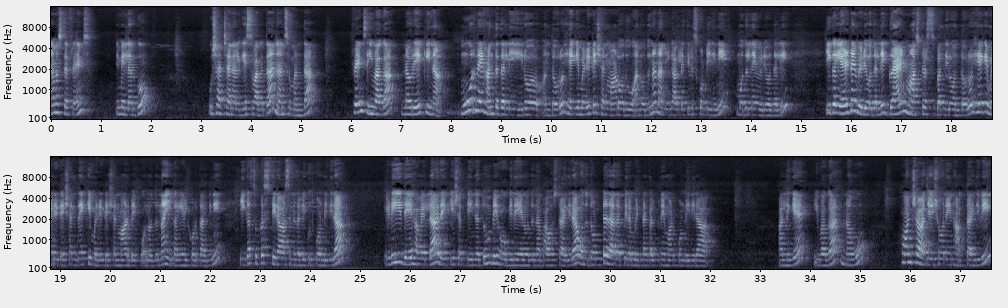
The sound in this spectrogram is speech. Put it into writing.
ನಮಸ್ತೆ ಫ್ರೆಂಡ್ಸ್, ನಿಮ್ಮೆಲ್ಲರಿಗೂ ಉಷಾ ಚಾನಲ್ಗೆ ಸ್ವಾಗತ. ನಾನು ಸುಮಂತ. ಫ್ರೆಂಡ್ಸ್, ಇವಾಗ ನಾವು ರೇಖಿನ ಮೂರನೇ ಹಂತದಲ್ಲಿ ಇರೋ ಅಂಥವ್ರು ಹೇಗೆ ಮೆಡಿಟೇಷನ್ ಮಾಡೋದು ಅನ್ನೋದನ್ನ ನಾನು ಈಗಾಗಲೇ ತಿಳಿಸ್ಕೊಟ್ಟಿದ್ದೀನಿ ಮೊದಲನೇ ವಿಡಿಯೋದಲ್ಲಿ. ಈಗ ಎರಡನೇ ವಿಡಿಯೋದಲ್ಲಿ ಗ್ರ್ಯಾಂಡ್ ಮಾಸ್ಟರ್ಸ್ ಬಂದಿರುವಂಥವ್ರು ಹೇಗೆ ಮೆಡಿಟೇಷನ್ ರೇಖಿ ಮೆಡಿಟೇಷನ್ ಮಾಡಬೇಕು ಅನ್ನೋದನ್ನ ಈಗ ಹೇಳ್ಕೊಡ್ತಾ ಇದ್ದೀನಿ. ಈಗ ಸುಖಸ್ಥಿರ ಆಸನದಲ್ಲಿ ಕುತ್ಕೊಂಡಿದ್ದೀರಾ? ಇಡೀ ದೇಹವೆಲ್ಲ ರೇಖಿ ಶಕ್ತಿಯಿಂದ ತುಂಬಿ ಹೋಗಿದೆ ಅನ್ನೋದನ್ನ ಭಾವಿಸ್ತಾ ಇದ್ದೀರಾ? ಒಂದು ದೊಡ್ಡದಾದ ಪಿರಮಿಡ್ನ ಕಲ್ಪನೆ ಮಾಡ್ಕೊಂಡಿದ್ದೀರಾ? ಅಲ್ಲಿಗೆ ಇವಾಗ ನಾವು ಹೊಂಚಾ ಜೇಶೋನೇನ್ ಹಾಕ್ತಾ ಇದೀವಿ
